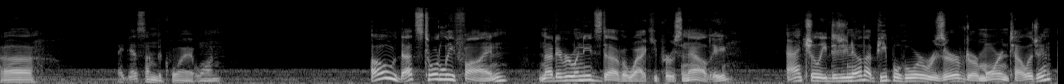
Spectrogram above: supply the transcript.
Uh, I guess I'm the quiet one. Oh, that's totally fine. Not everyone needs to have a wacky personality. Actually, did you know that people who are reserved are more intelligent?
